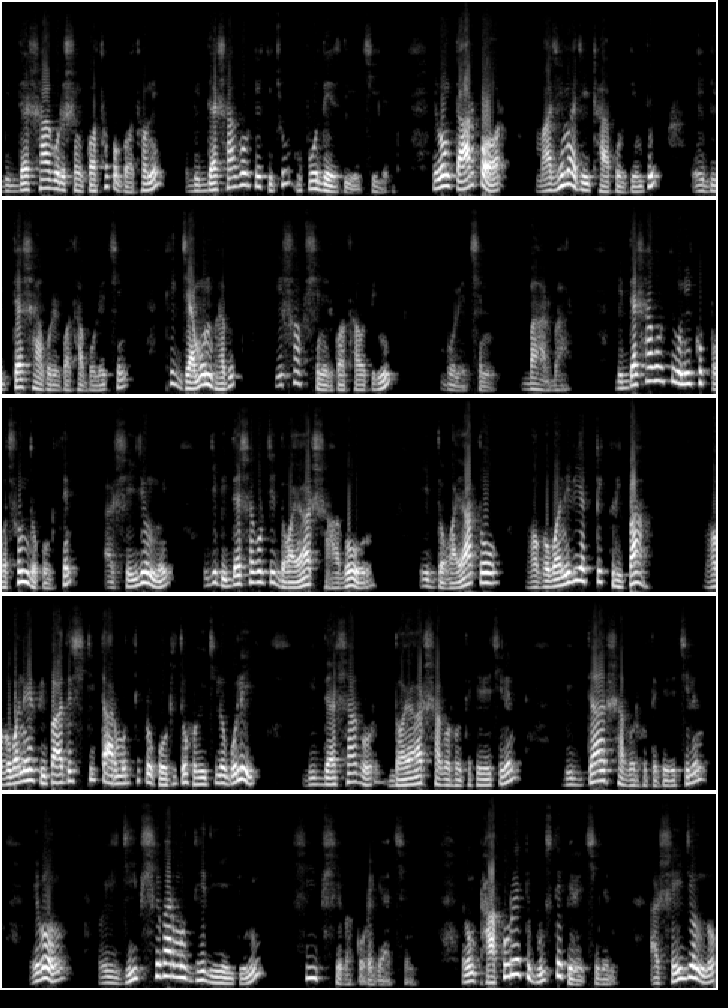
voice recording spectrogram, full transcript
বিদ্যাসাগরের সঙ্গে কথোপকথনে বিদ্যাসাগরকে কিছু উপদেশ দিয়েছিলেন এবং তারপর মাঝে মাঝেই ঠাকুর কিন্তু এই বিদ্যাসাগরের কথা বলেছেন। ঠিক যেমন ভাবে কেশব সেনের কথাও তিনি বলেছেন বারবার। বিদ্যাসাগরকে উনি খুব পছন্দ করতেন। আর সেই জন্যই এই যে বিদ্যাসাগর যে দয়ার সাগর, এই দয়া তো ভগবানেরই একটি কৃপা। ভগবানের কৃপা দৃষ্টি তার মধ্যে প্রকটিত হয়েছিল বলেই বিদ্যাসাগর দয়ার সাগর হতে পেরেছিলেন, বিদ্যার সাগর হতে পেরেছিলেন এবং ওই জীব সেবার মধ্যে দিয়েই তিনি শিব সেবা করে গেছেন এবং ঠাকুর এটি বুঝতে পেরেছিলেন। আর সেই জন্য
